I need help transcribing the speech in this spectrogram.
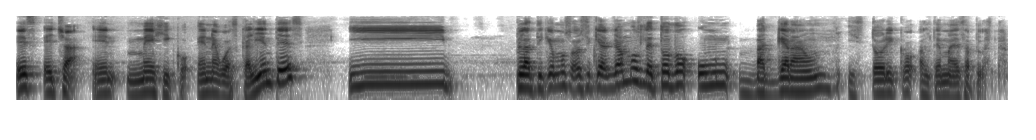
es hecha en México, en Aguascalientes. Y platiquemos, así que hagámosle todo un background histórico al tema de esa planta.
